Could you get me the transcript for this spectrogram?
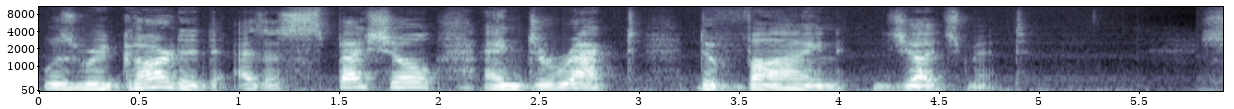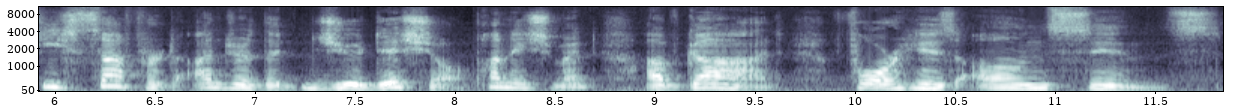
was regarded as a special and direct divine judgment. He suffered under the judicial punishment of God for his own sins.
